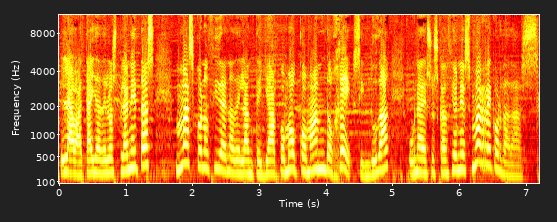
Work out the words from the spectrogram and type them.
La Batalla de los Planetas, más conocida en adelante ya como Comando G, sin duda, una de sus canciones más recordadas.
